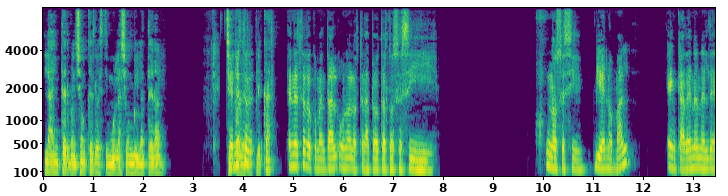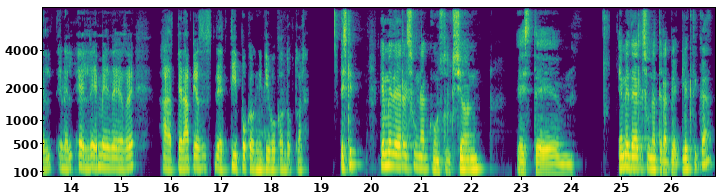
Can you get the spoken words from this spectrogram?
la intervención que es la estimulación bilateral. Se puede este, replicar. En este documental, uno de los terapeutas, no sé si. No sé si bien o mal, encadenan el del, en el, el MDR a terapias de tipo cognitivo-conductual. Es que MDR es una construcción, este, MDR es una terapia ecléctica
